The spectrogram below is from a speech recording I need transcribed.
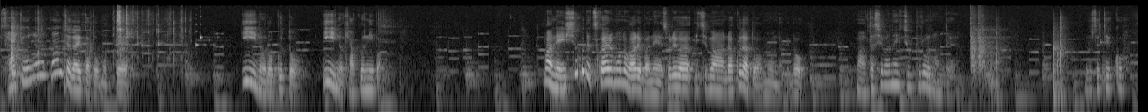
最強なんじゃないかと思って。E の6と E の102番。まあね1色で使えるものがあればねそれが一番楽だとは思うんだけどまあ私はね一応プロなんで寄せていこう。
